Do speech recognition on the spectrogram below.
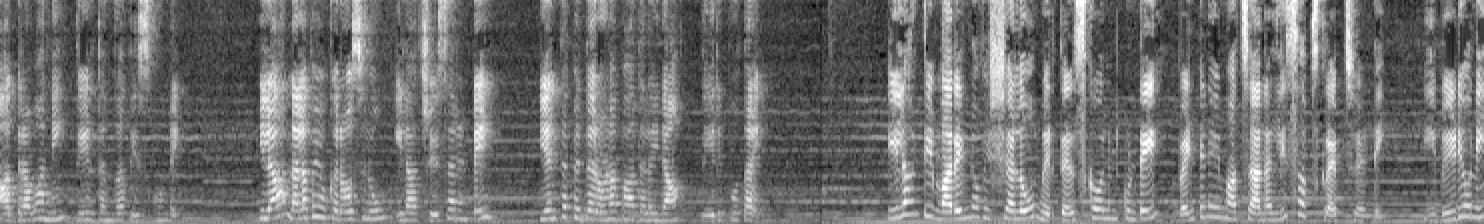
ఆ ద్రవాన్ని తీర్థంగా తీసుకోండి. ఇలా నలభై ఒక్క రోజులు ఇలా చేశారంటే ఎంత పెద్ద రుణ బాధలైనా తీరిపోతాయి. ఇలాంటి మరెన్నో విషయాలు మీరు తెలుసుకోవాలనుకుంటే వెంటనే మా ఛానల్ని సబ్స్క్రైబ్ చేయండి. ఈ వీడియోని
